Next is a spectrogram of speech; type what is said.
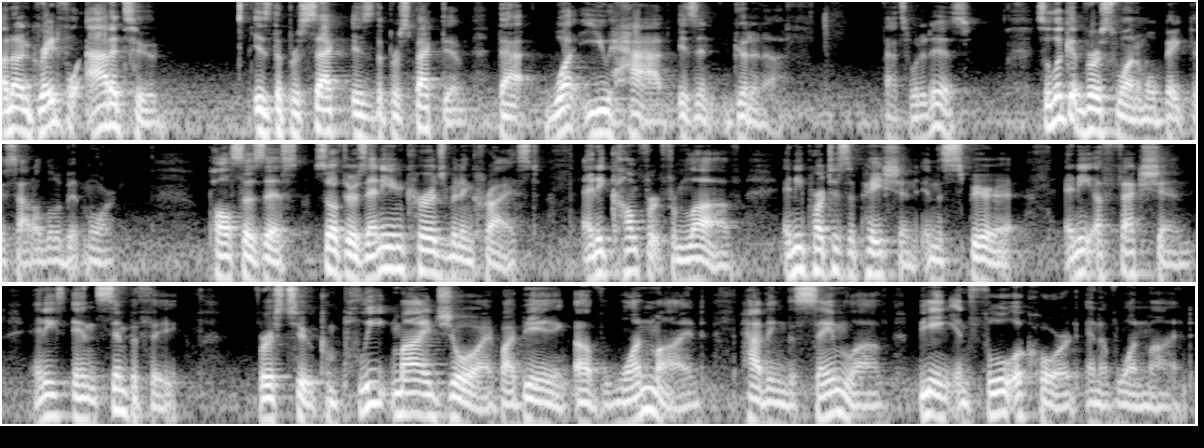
An ungrateful attitude is the is the perspective that what you have isn't good enough. That's what it is. So look at verse 1 and we'll bake this out a little bit more. Paul says this, "So if there's any encouragement in Christ, any comfort from love, any participation in the spirit, any affection, any in sympathy, Verse 2 Complete my joy by being of one mind, having the same love, being in full accord and of one mind.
